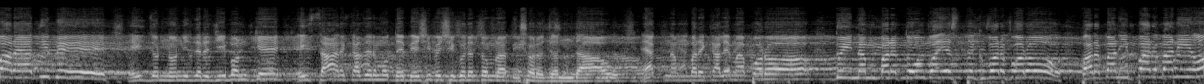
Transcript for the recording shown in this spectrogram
বাড়ায়া দিবে। এই জন্য নিজের জীবনকে এই চার কাজের মধ্যে বেশি বেশি করে তোমরা বিসর্জন দাও। এক নম্বরে কালেমা পড়ো, দুই নম্বরে তৌবা ইস্তেগফার পড়ো। পারবানি পারবানি, ও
